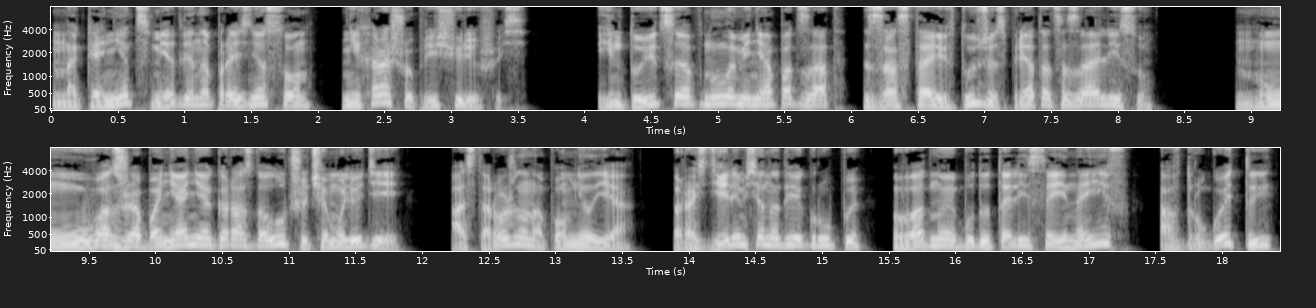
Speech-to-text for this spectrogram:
Наконец, медленно произнес он, нехорошо прищурившись. Интуиция пнула меня под зад, заставив тут же спрятаться за Алису. «Ну, у вас же обоняние гораздо лучше, чем у людей», – осторожно напомнил я. Разделимся на две группы. В одной будут Алиса и Наив, а в другой ты».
